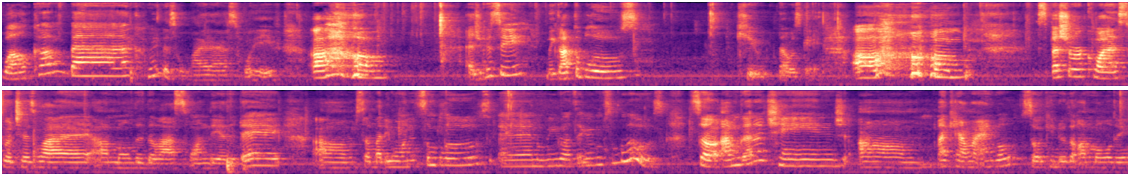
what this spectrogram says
welcome back. Look at this white ass wave. Um as you can see we got the blues. Cute. That was gay. Um special request which is why i molded the last one the other day. Um somebody wanted some blues and we about to give them some blues. So i'm gonna change um my camera angle so we can do the unmolding.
